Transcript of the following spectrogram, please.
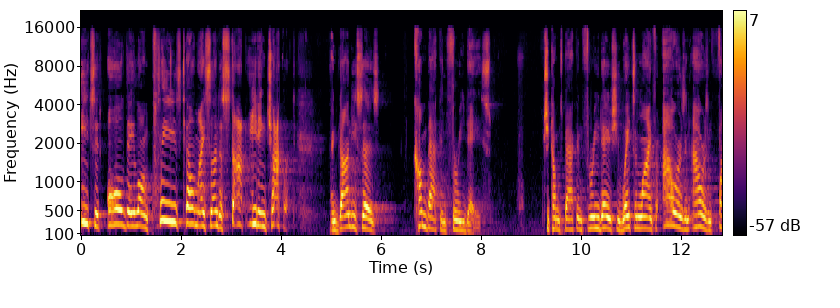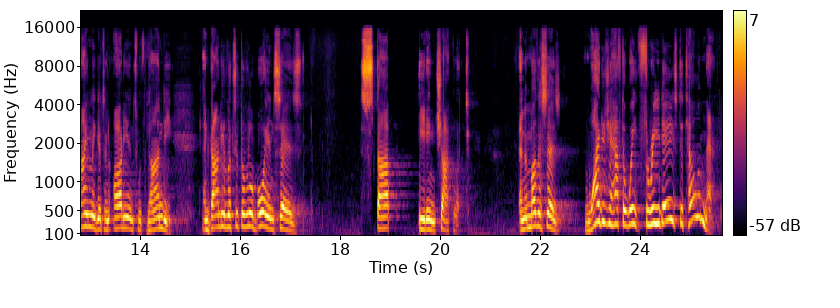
eats it all day long. Please tell my son to stop eating chocolate. And Gandhi says, Come back in three days. She comes back in three days. She waits in line for hours and hours and finally gets an audience with Gandhi. And Gandhi looks at the little boy and says, Stop eating chocolate. And the mother says, Why did you have to wait three days to tell him that?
